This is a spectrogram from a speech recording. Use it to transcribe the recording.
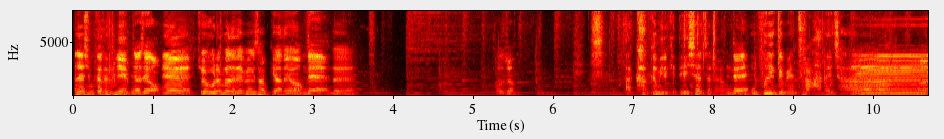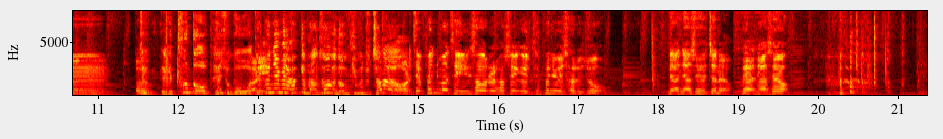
안녕하십니까 대표님. 안녕하세요. 예, 저희 오랜만에 네 명이서 함께하네요. 네. 네. 뭐죠? 아 가끔 이렇게 내시 하잖아요. 네. 오프닝 때 멘트를 안 해 잘. 음. 좀 이렇게 톤도 up 해주고 아니- 대표님이랑 함께 방송하면 너무 기분 좋잖아요. 아니 대표님한테 인사를 하시니까 대표님의 차례죠. 네 안녕하세요 했잖아요. 네 안녕하세요.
